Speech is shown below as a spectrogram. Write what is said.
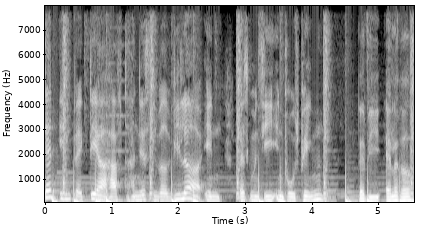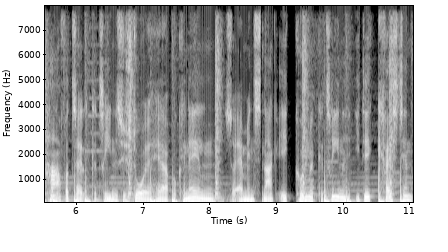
den impact, det har haft, har næsten været vildere end, hvad skal man sige, en pose penge. Da vi allerede har fortalt Katrines historie her på kanalen, så er min snak ikke kun med Katrine, i det Christian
